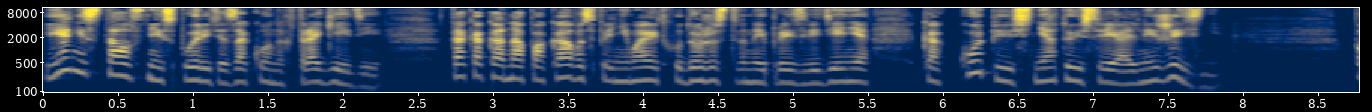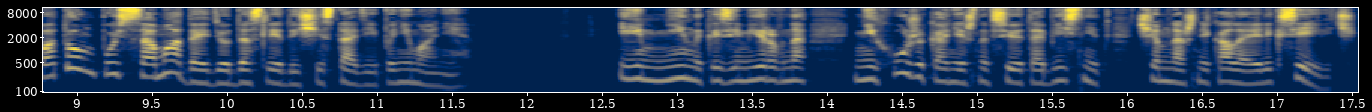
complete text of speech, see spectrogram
Я не стал с ней спорить о законах трагедии, так как она пока воспринимает художественные произведения как копию, снятую с реальной жизни. Потом пусть сама дойдет до следующей стадии понимания. Им Нина Казимировна не хуже, конечно, все это объяснит, чем наш Николай Алексеевич.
